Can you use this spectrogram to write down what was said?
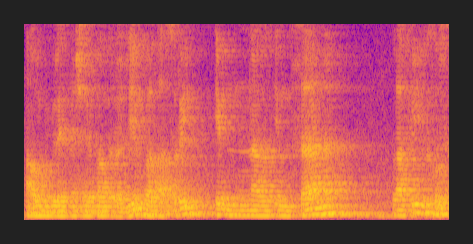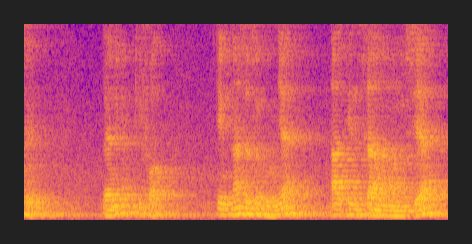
A'udzubillahi minasyaitonirrajim wal asri innal insana lafi khusr. Dan ini kan default. Inna sesungguhnya al insana manusia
